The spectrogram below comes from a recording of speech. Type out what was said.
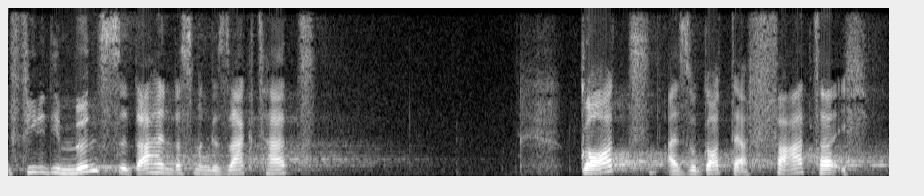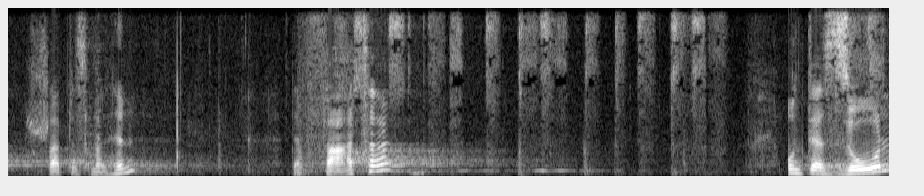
fiel die Münze dahin, dass man gesagt hat, Gott, also Gott der Vater, ich schreibe das mal hin, der Vater und der Sohn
